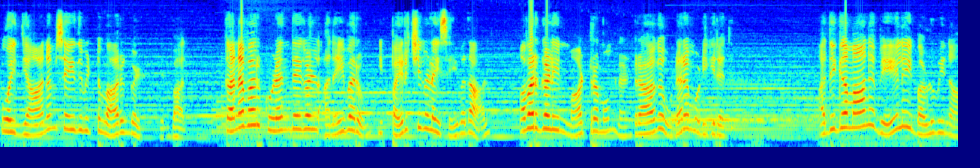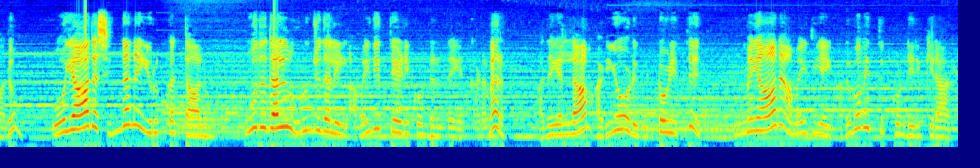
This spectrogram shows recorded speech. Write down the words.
போய் தியானம் செய்துவிட்டு வாருங்கள் என்பாள். கணவர் குழந்தைகள் அனைவரும் இப்பயிற்சிகளை செய்வதால் அவர்களின் மாற்றமும் நன்றாக உணர முடிகிறது. அதிகமான வேலை பழுவினாலும் ஓயாத சிந்தனை இறுக்கத்தாலும் ஊதுதல் உறிஞ்சுதலில் அமைதி தேடிக் கொண்டிருந்த என் கணவர் அதையெல்லாம் அடியோடு விட்டொழித்து உண்மையான அமைதியை அனுபவித்துக் கொண்டிருக்கிறார்.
